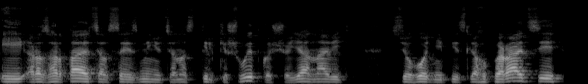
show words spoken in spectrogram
І розгортається все і змінюється настільки швидко, що я навіть сьогодні, після операції,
